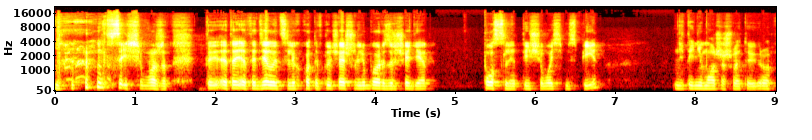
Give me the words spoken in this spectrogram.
Все еще может. Ты, это, это делается легко. Ты включаешь любое разрешение после 1080p, и ты не можешь в эту игру.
